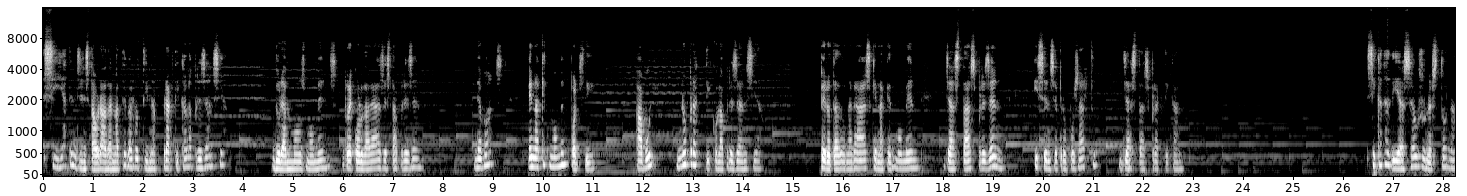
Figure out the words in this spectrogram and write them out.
Si ja tens instaurada en la teva rutina practicar la presència, durant molts moments recordaràs estar present. Llavors, en aquest moment pots dir Avui no practico la presència, però t'adonaràs que en aquest moment ja estàs present i sense proposar-t'ho ja estàs practicant. Si cada dia seus una estona,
